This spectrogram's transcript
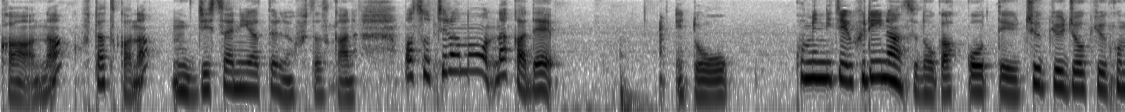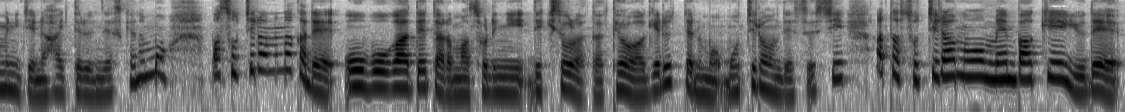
かな？2つかな、うん、実際にやってるのは2つかな、まあ、そちらの中でえっとコミュニティフリーランスの学校っていう中級上級コミュニティに入ってるんですけども、まあ、そちらの中で応募が出たら、まあ、それにできそうだったら手を挙げるっていうのももちろんですしあとはそちらのメンバー経由で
